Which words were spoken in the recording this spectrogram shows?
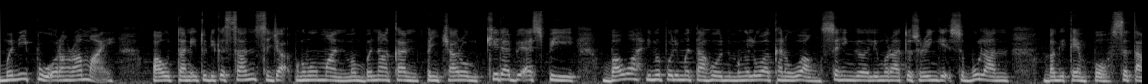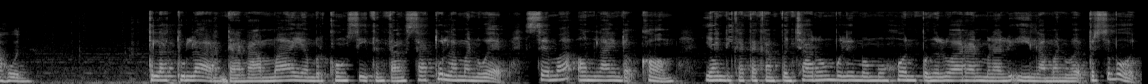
menipu orang ramai. Pautan itu dikesan sejak pengumuman membenarkan pencarum KWSP bawah 55 tahun mengeluarkan wang sehingga RM500 sebulan bagi tempoh setahun telah tular dan ramai yang berkongsi tentang satu laman web semaonline.com yang dikatakan pencarum boleh memohon pengeluaran melalui laman web tersebut.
